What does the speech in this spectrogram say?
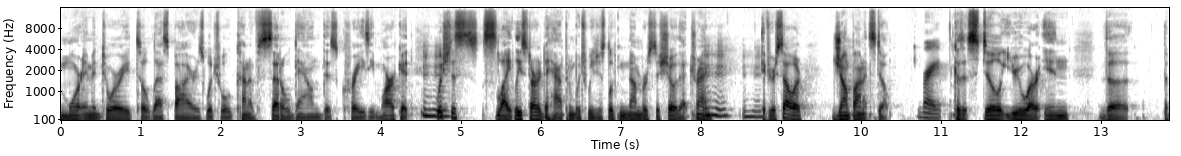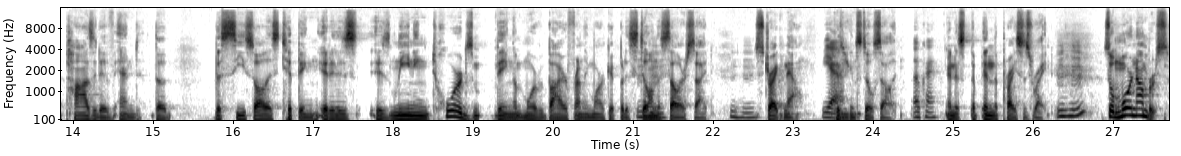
more inventory to less buyers, which will kind of settle down this crazy market, mm-hmm. which has slightly started to happen. Which we just looked at numbers to show that trend. Mm-hmm. Mm-hmm. If you're a seller, jump on it still Right. because it's still you are in the the positive and the the seesaw is tipping. It is is leaning towards being a more of a buyer friendly market, but it's still on the seller side. Strike now, Yeah. because you can still sell it, Okay. and it's the, and the price is right. Mm-hmm. So more numbers,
